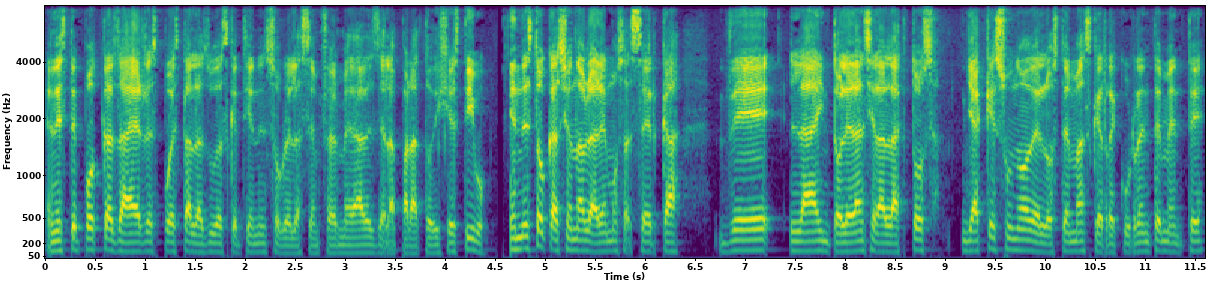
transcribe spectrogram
En este podcast daré respuesta a las dudas que tienen sobre las enfermedades del aparato digestivo. En esta ocasión hablaremos acerca de la intolerancia a la lactosa, ya que es uno de los temas que recurrentemente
